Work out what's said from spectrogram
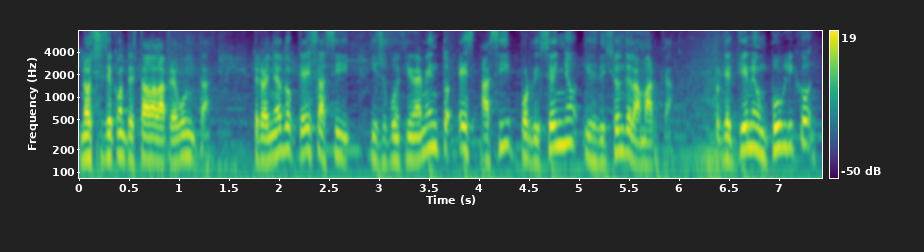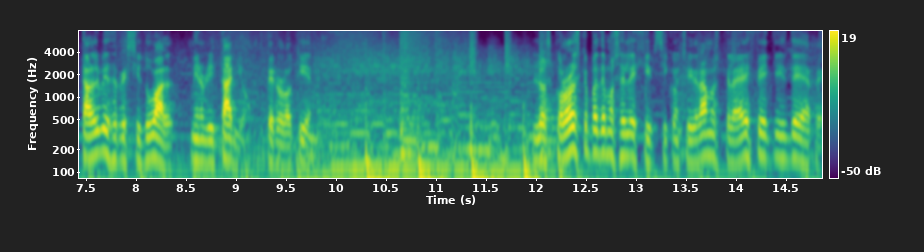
No sé si he contestado a la pregunta, pero añado que es así y su funcionamiento es así por diseño y decisión de la marca, porque tiene un público tal vez residual, minoritario, pero lo tiene. Los colores que podemos elegir si consideramos que la FXDR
